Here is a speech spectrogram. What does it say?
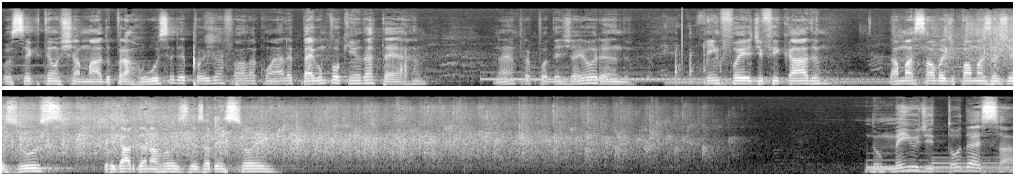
Você que tem um chamado para a Rússia, depois já fala com ela e pega um pouquinho da terra, né, para poder já ir orando. Quem foi edificado, dá uma salva de palmas a Jesus. Obrigado, Dona Rose. Deus abençoe. No meio de toda essa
